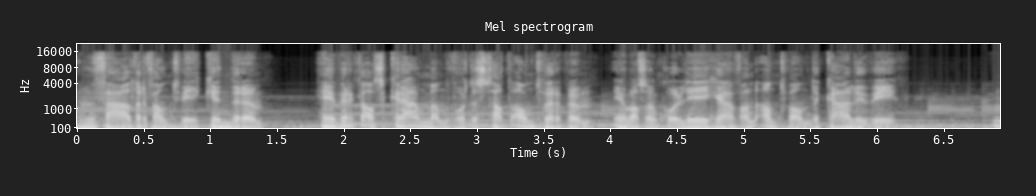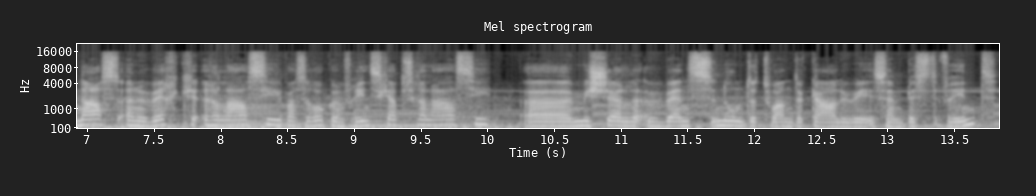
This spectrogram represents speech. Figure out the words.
en vader van twee kinderen. Hij werkt als kraanman voor de stad Antwerpen en was een collega van Antoine de Caluwe. Naast een werkrelatie was er ook een vriendschapsrelatie. Uh, Michel Wens noemde Twan de Caluwe zijn beste vriend.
